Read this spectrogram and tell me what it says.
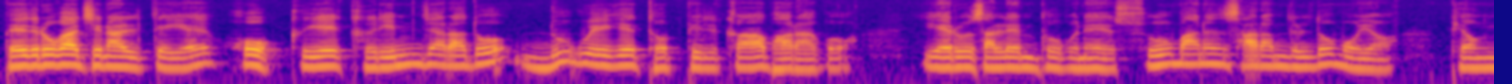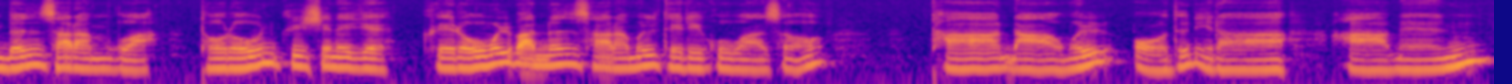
베드로가 지날 때에 혹 그의 그림자라도 누구에게 덮일까 바라고 예루살렘 부근에 수많은 사람들도 모여 병든 사람과 더러운 귀신에게 괴로움을 받는 사람을 데리고 와서 다 나음을 얻으니라. 아멘.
